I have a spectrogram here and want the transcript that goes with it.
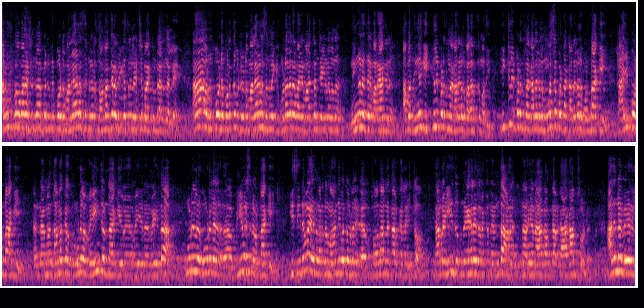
അടൂർ കമ്മിറ്റി റിപ്പോർട്ട് മലയാള സിനിമയുടെ സമഗ്ര വികസനം ലക്ഷ്യമാക്കിയിട്ടുണ്ടായിരുന്നല്ലേ ആ റിപ്പോർട്ട് പുറത്തുവിട്ടിട്ട് മലയാള സിനിമയ്ക്ക് ഗുണകരമായ മാറ്റം ചെയ്യണമെന്ന് നിങ്ങൾ എന്തേ പറയാഞ്ഞത്? അപ്പൊ നിങ്ങൾക്ക് ഇക്കിളിപ്പെടുത്തുന്ന കഥകൾ പലർക്കും മതി. ഇക്കിളിപ്പെടുത്തുന്ന കഥകൾ മോശപ്പെട്ട കഥകൾ ഉണ്ടാക്കി ഹൈപ്പ് ഉണ്ടാക്കി നമുക്ക് കൂടുതൽ റേഞ്ച് ഉണ്ടാക്കി ഇതാ കൂടുതൽ കൂടുതൽ വ്യൂവേഴ്സിനെ ഉണ്ടാക്കി. ഈ സിനിമ എന്ന് പറഞ്ഞ മാധ്യമത്തോട് സാധാരണക്കാർക്കല്ല ഇഷ്ടമാണ് കാരണം ഈ മേഖലയിൽ നടക്കുന്ന എന്താണ് എന്നറിയാൻ ആൾക്കാർക്ക് ആകാംക്ഷയുണ്ട്. അതിന്റെ പേരിൽ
